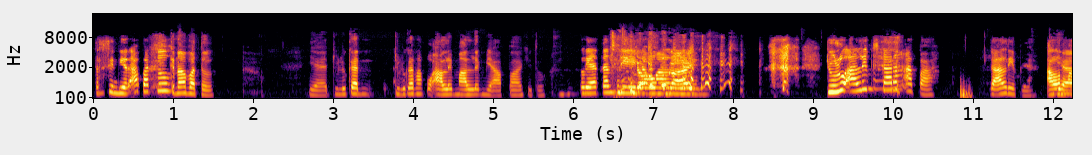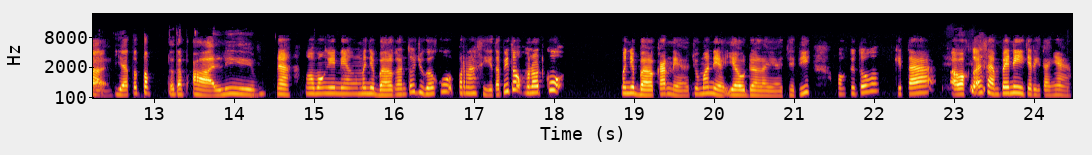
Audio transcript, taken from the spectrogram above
Tersindir apa tuh? Kenapa tuh? Ya dulu kan dulu kan aku alim-alim ya apa gitu. Kelihatan sih kamu alim. Dulu alim, sekarang apa? Gak alim ya? Alman. Ya, ya tetap tetap alim Nah, ngomongin yang menyebalkan tuh juga aku pernah sih. Tapi itu menurutku menyebalkan ya. Cuman ya ya udahlah ya. Jadi waktu itu kita eh, waktu SMP nih ceritanya.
